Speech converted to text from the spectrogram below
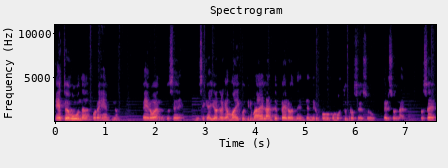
esto es una, por ejemplo, pero bueno, entonces yo sé que hay otra que vamos a discutir más adelante, pero de entender un poco cómo es tu proceso personal. Entonces,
